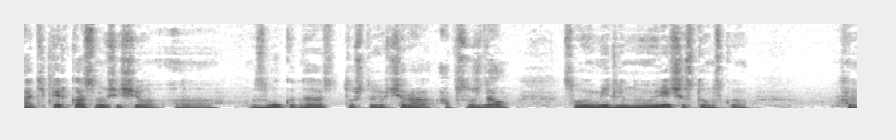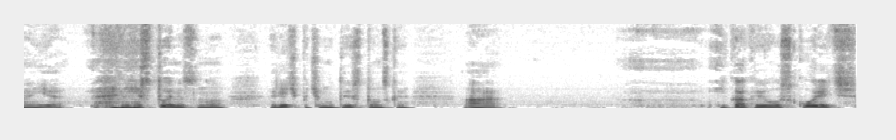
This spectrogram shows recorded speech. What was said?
А теперь коснусь еще а, звука, да, то, что я вчера обсуждал, свою медленную речь эстонскую. Я не эстонец, но речь почему-то эстонская. А, и как ее ускорить?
